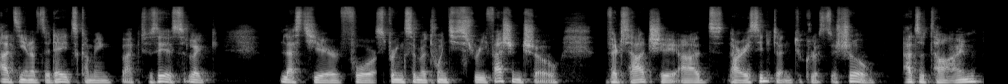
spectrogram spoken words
at the end of the day, it's coming back to this. Like last year for Spring Summer 23 fashion show, Versace had Paris Hilton to close the show. At the time,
